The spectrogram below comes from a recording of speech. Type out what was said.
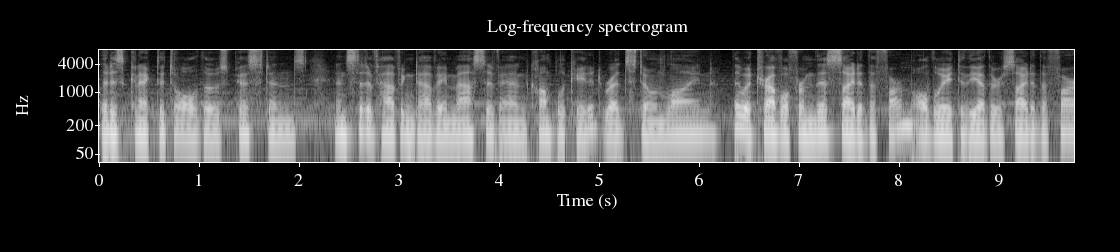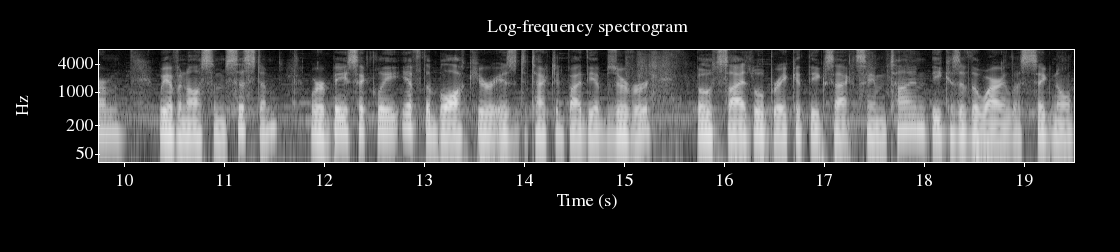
that is connected to all those pistons, and instead of having to have a massive and complicated redstone line that would travel from this side of the farm all the way to the other side of the farm, we have an awesome system where basically if the block here is detected by the observer, both sides will break at the exact same time because of the wireless signal.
